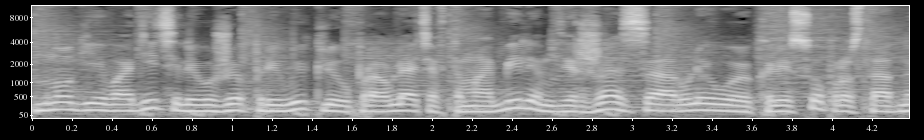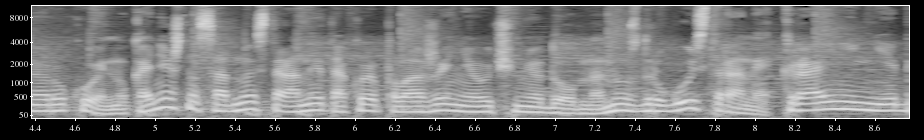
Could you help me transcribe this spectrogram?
Многие водители уже привыкли управлять автомобилем, держась за рулевое колесо просто одной рукой. Ну, конечно, с одной стороны, такое положение очень удобно, но с другой стороны, крайне небезопасно.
